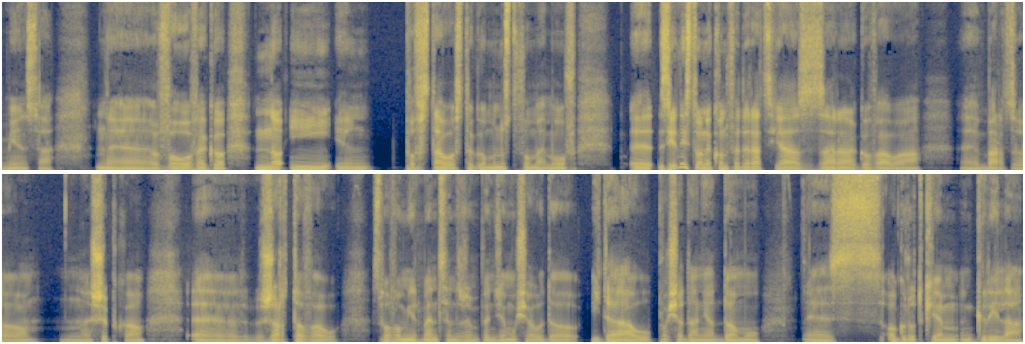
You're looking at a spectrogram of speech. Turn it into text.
mięsa e, wołowego. No i powstało z tego mnóstwo memów. E, z jednej strony Konfederacja zareagowała e, bardzo szybko. E, żartował Sławomir Mencen, że będzie musiał do ideału posiadania domu e, z ogródkiem grilla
